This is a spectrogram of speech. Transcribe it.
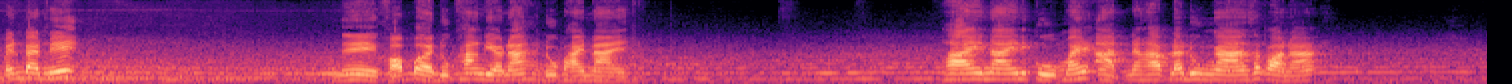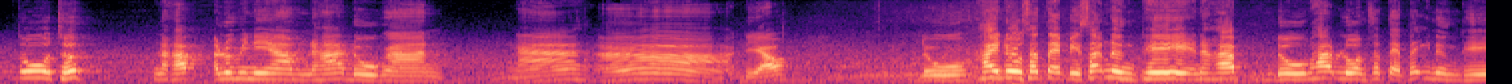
เป็นแบบนี้ นี่ขอเปิดดูข้างเดียวนะ ดูภายใน ภายในนี่กุไม้อัดนะครับ แล้วดูงานซะก่อนนะ ตู้ทึบนะครับอลูมิเนียมนะฮะดูงานนะอ่าเดี๋ยว ดูให้ดูสเต็ปอีกสักหนึ่งทีนะครับ ดูภาพรวมสเต็ปได้อีกหนึ่งที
